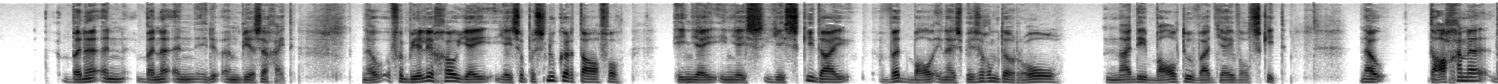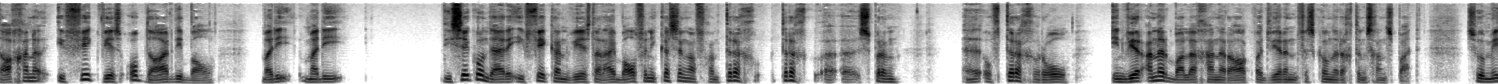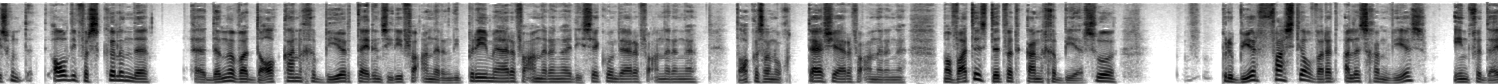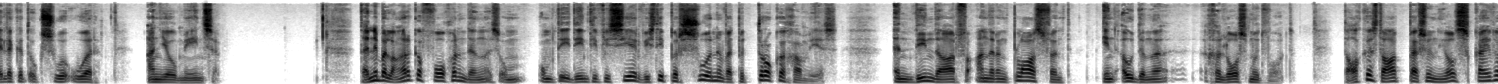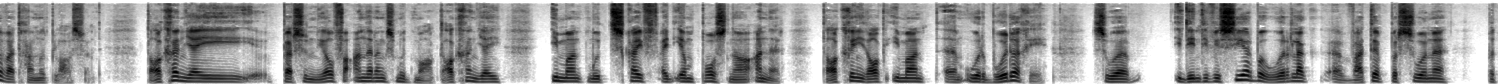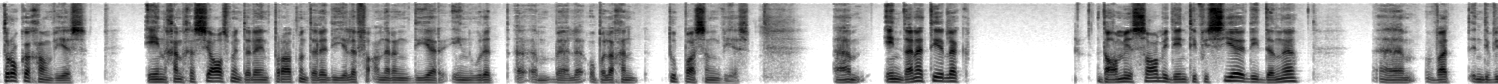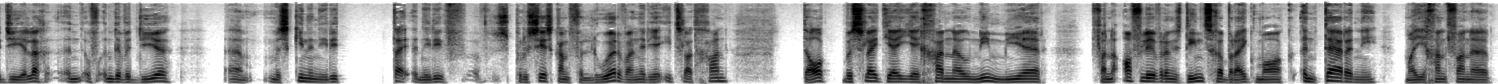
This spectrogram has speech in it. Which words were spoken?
binne in binne in in besigheid. Nou verbeel jy gou jy jy's op 'n snoekertafel en jy en jy jy skiet daai wit bal en hy's besig om te rol na die bal toe wat jy wil skiet. Nou daar gaan 'n daar gaan 'n effek wees op daardie bal, maar die maar die die sekondêre effek kan wees dat hy bal van die kussing af gaan terug terug uh, uh, spring uh, of terugrol en weer ander balle gaan raak wat weer in verskillende rigtings gaan spat. So mense moet al die verskillende uh, dinge wat dalk kan gebeur tydens hierdie verandering, die primêre veranderinge, die sekondêre veranderinge, dalk is daar nog tersiêre veranderinge, maar wat is dit wat kan gebeur? So probeer vasstel wat dit alles gaan wees en verduidelik dit ook so oor aan jou mense. Dan 'n belangrike volgende ding is om om te identifiseer wie's die persone wat betrokke gaan wees indien daar verandering plaasvind en ou dinge gelos moet word. Dalk is daar personeelskuive wat gaan moet plaasvind. Dalk gaan jy personeelveranderings moet maak. Dalk gaan jy iemand moet skuif uit een pos na 'n ander. Dalk gaan jy dalk iemand um, oorbodig hê. So identifiseer behoorlik uh, watter persone betrokke gaan wees en gaan gesels met hulle en praat met hulle die hele verandering deur en hoe dit uh, um, by hulle op hulle gaan toepassing wees. Ehm um, en dan natuurlik daarmee saam identifiseer die dinge ehm um, wat individuele in, of individue ehm um, miskien in hierdie in hierdie proses kan verloor wanneer jy iets laat gaan. Dalk besluit jy jy gaan nou nie meer van 'n afleweringsdiens gebruik maak intern nie, maar jy gaan van 'n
